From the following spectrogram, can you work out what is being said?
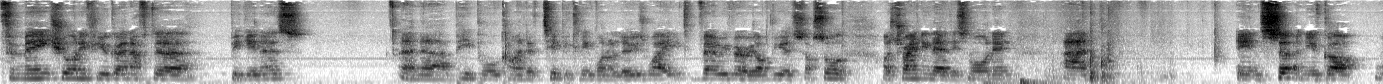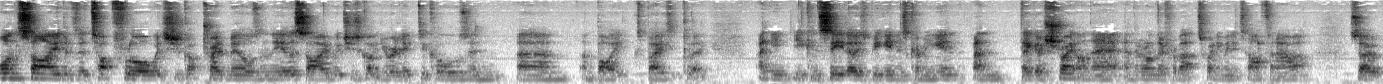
for me, Sean, if you're going after beginners and uh, people kind of typically want to lose weight, it's very very obvious. I saw I was training there this morning, and in Sutton you've got one side of the top floor which has got treadmills, and the other side which has got your ellipticals and um, and bikes basically. And you, you can see those beginners coming in, and they go straight on there, and they're on there for about twenty minutes, half an hour. So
